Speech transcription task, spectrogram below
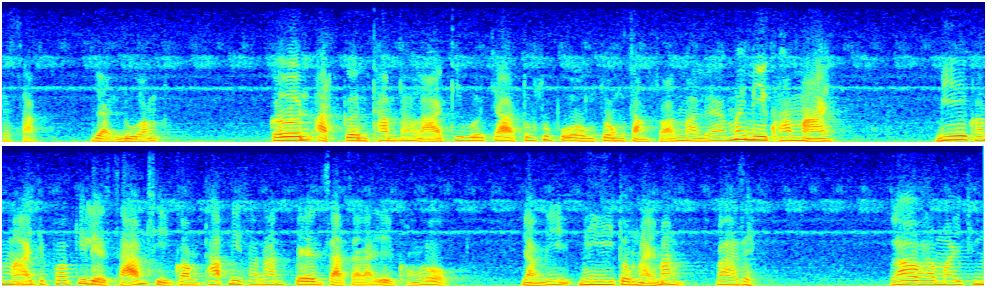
ชศักดิ์ใหญ่หลวง เกินอัดเกินทำทั้งหลายที่พระเจ้าทุกทุกพระองค์ทรงสั่งสอนมาแล้ว ไม่มีความหมาย มีความหมายเฉพาะกิเลสสามสี่กองทัพนี้เท่านั้นเป็นศาสตราเอกของโลก อย่างนี้มีตรงไหนมั่งว่าสิเราทำไมจึง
